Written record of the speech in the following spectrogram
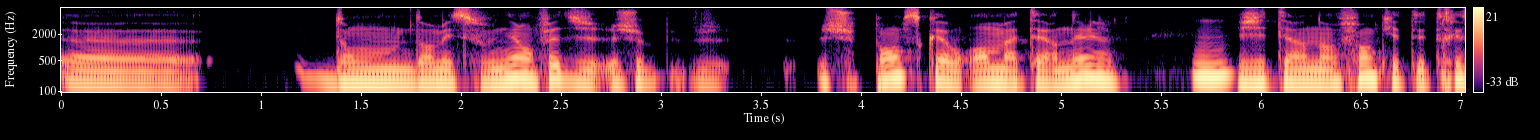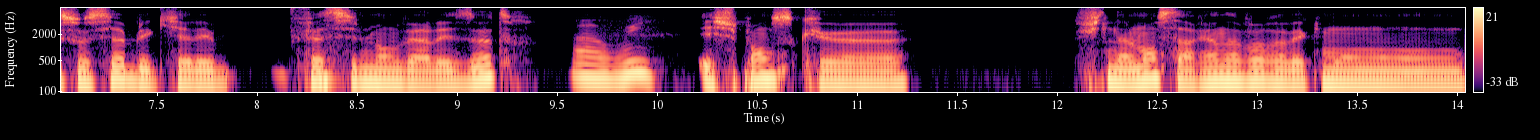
euh, dans, dans mes souvenirs, en fait, je, je, pense qu'en maternelle, Mm. j'étais un enfant qui était très sociable et qui allait facilement vers les autres. Ah oui, Et je pense que finalement, ça n'a rien à voir avec mon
